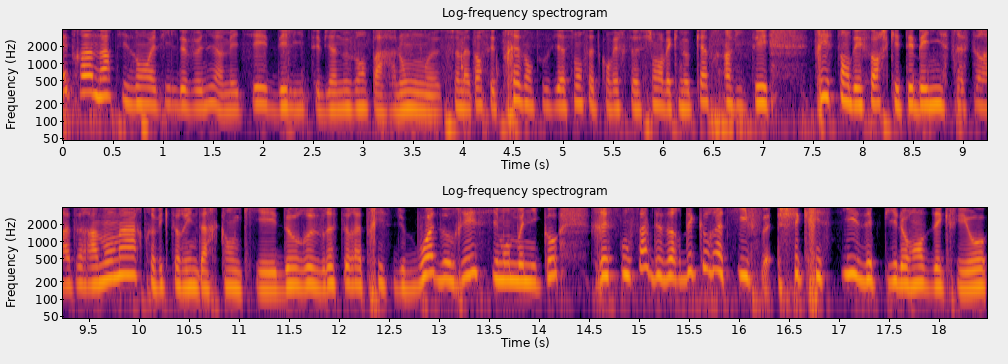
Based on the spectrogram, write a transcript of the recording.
Être un artisan est-il devenu un métier d'élite? Eh bien, nous en parlons euh, ce matin. C'est très enthousiasmant cette conversation avec nos quatre invités. Tristan Desforges, qui est ébéniste restaurateur à Montmartre. Victorine Darcan, qui est doreuse restauratrice du Bois Doré. Simon Monico, responsable des arts décoratifs chez Christie's. Et puis Laurence Descriaux,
